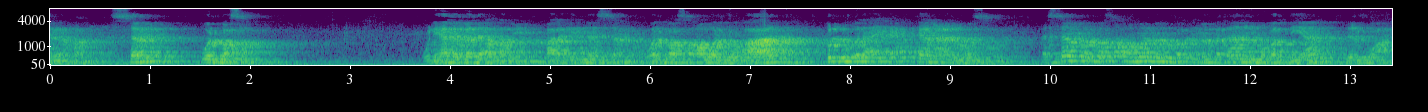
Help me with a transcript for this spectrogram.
إلى القلب السمع والبصر. ولهذا بدأ الله بهم قال إن السمع والبصر والفؤاد كل أولئك كان على المسؤول. السمع والبصر هما المنفذان المغذيان للفؤاد.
